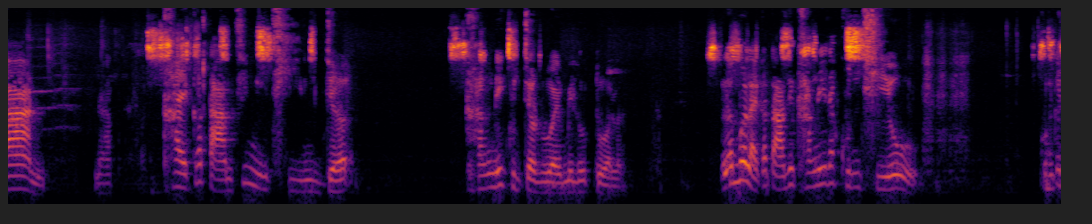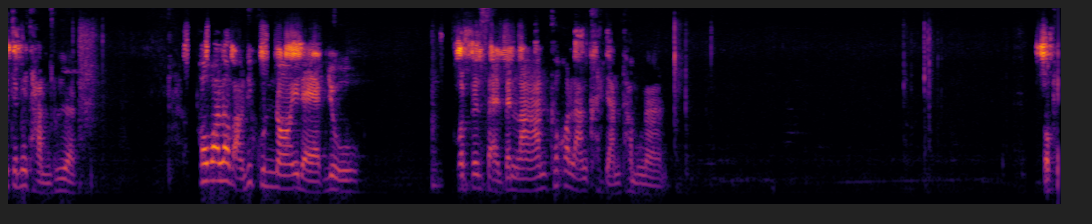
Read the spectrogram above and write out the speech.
บ้านนะครับ ใครก็ตามที่มีทีมเยอะ ครั้งนี้คุณจะรวยไม่รู้ตัวเลย แล้วเมื่อไหร่ก็ตามที่ครั้งนี้ถ้าคุณชิลคุณก็จะไม่ทันเพื่อน เพราะว่าระหว่างที่คุณนอยแดกอยู่ คนเป็นแสนเป็นล้านเขากำลังขยันทำงาน โอเค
